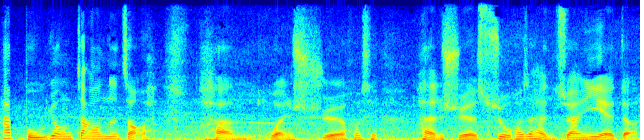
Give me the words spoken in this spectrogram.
他不用到那种很文学或是很学术或是很专业的，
